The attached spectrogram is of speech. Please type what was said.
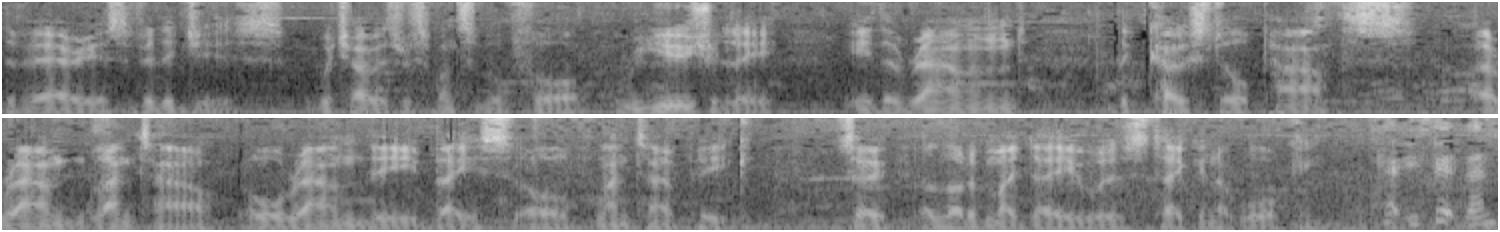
the various villages which I was responsible for. Usually, either round the coastal paths around Lantau or around the base of Lantau Peak. So a lot of my day was taken up walking. Kept you fit then?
